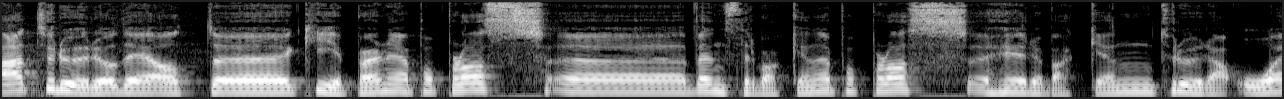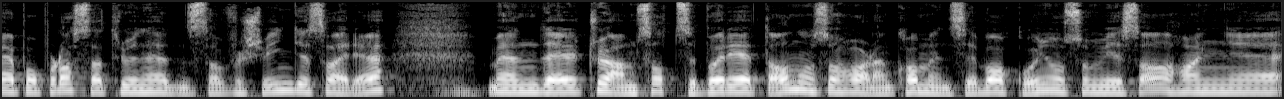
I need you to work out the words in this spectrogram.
Jeg tror jo det at uh, keeperen er på plass, uh, venstrebacken er på plass, høyrebacken tror jeg òg er på plass. Jeg tror Hedenstad forsvinner, dessverre. Men der tror jeg de satser på Reitan, og så har de Kamenzi i bakhånd. Og som vi sa, han eh,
